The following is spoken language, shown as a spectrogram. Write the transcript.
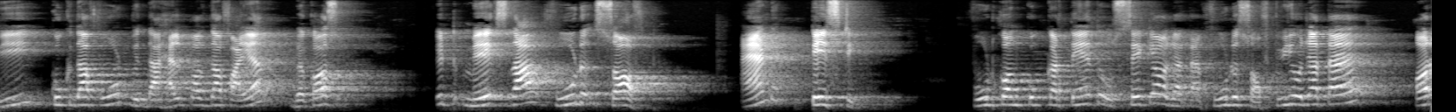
we cook the food with the help of the fire because it makes the food soft and tasty food को हम कुक करते हैं तो उससे क्या हो जाता है फूड सॉफ्ट भी हो जाता है और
